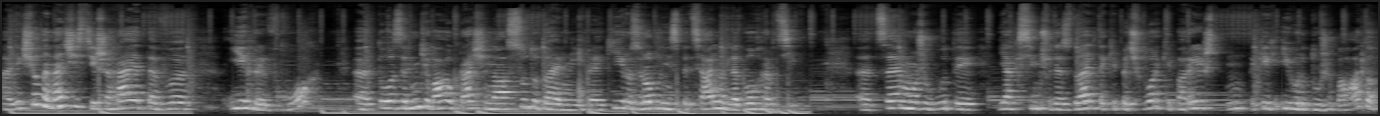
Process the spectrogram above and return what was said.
Е, Якщо ви найчастіше граєте в ігри вдвох, е, то зверніть увагу краще на суто дуельні ігри, які розроблені спеціально для двох гравців. Це може бути як сім чудес дуель, так і печворк, і Париж. Ну, таких ігор дуже багато.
